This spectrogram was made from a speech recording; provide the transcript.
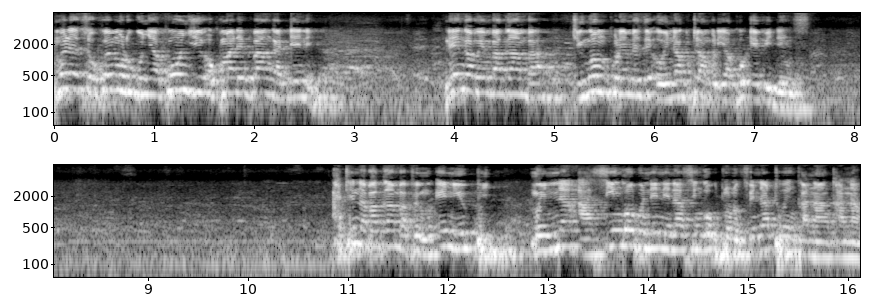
Mulese okwemulugunya kungi okumala ebbanga ddene. Naye nga bwe mbagamba nti ngaomukulembeze olina kutambulira ku evidence ate nabagamba ffe mu nup mwenna asinga obunene nasinga obutono ffenna twenkanankana.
